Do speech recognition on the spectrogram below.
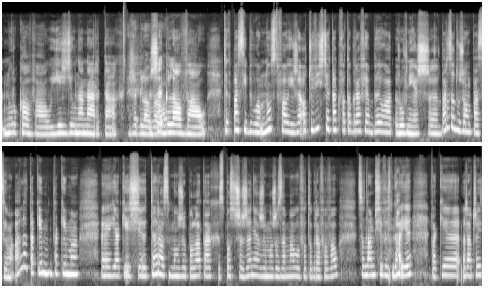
nurkował, jeździł na nartach, żeglował. żeglował. Tych pasji było mnóstwo i że oczywiście tak fotografia była również e, bardzo dużą pasją, ale takie, takie ma e, jakieś teraz może po latach spostrzeżenia, że może za mało fotografował, co nam się wydaje takie raczej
